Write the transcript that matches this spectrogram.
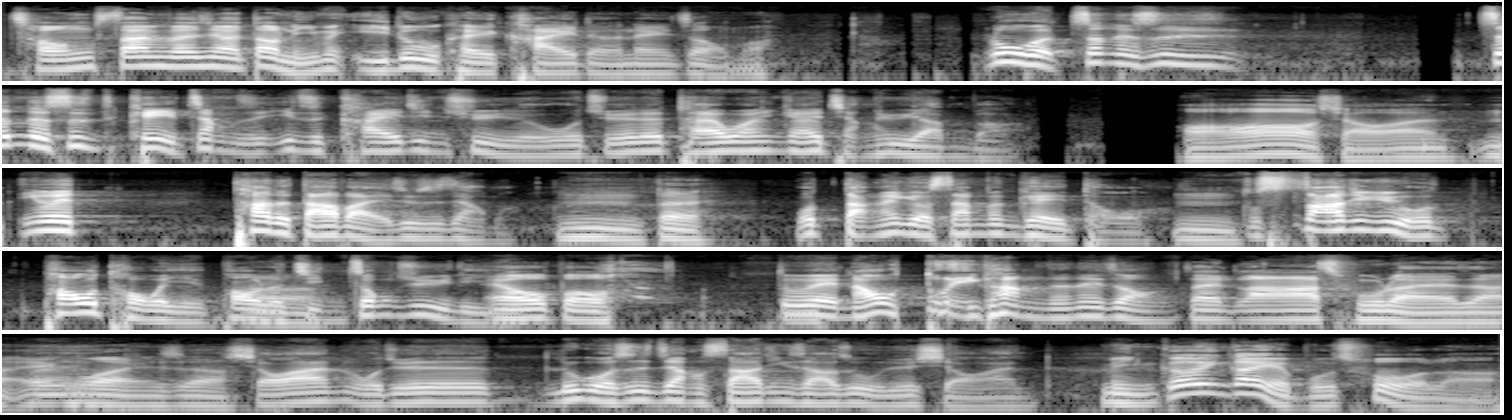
从三分线到里面一路可以开的那种吗？如果真的是真的是可以这样子一直开进去的，我觉得台湾应该讲玉安吧。哦，小安，嗯，因为他的打法也就是这样嘛。嗯，对。我挡一个三分可以投，嗯，我杀进去，我抛投也抛得进，中距离，elbow，对，然后对抗的那种，再拉出来这样，n one 一下。小安，我觉得如果是这样杀进杀出，我觉得小安，敏哥应该也不错啦。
